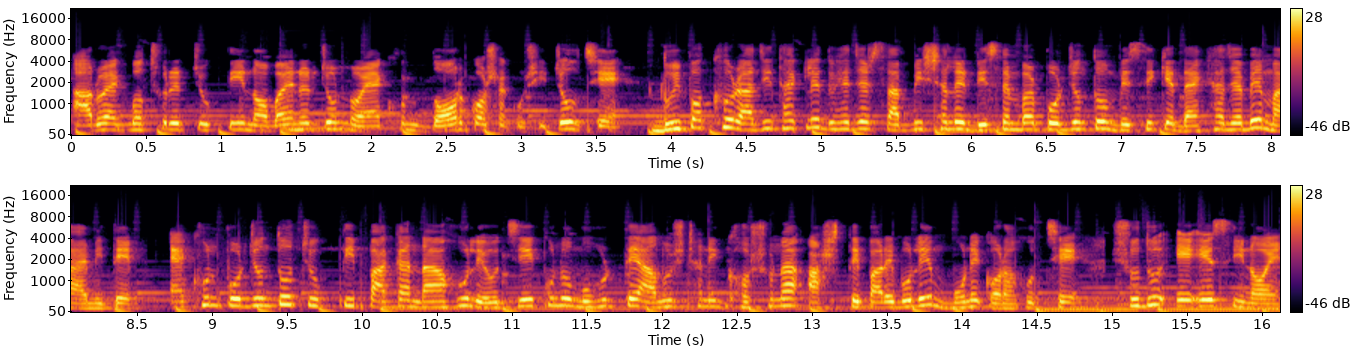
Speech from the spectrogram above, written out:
আরও এক বছরের চুক্তি নবায়নের জন্য এখন দর কষাকষি চলছে। দুই পক্ষ রাজি থাকলে দুই হাজার ছাব্বিশ সালের ডিসেম্বর পর্যন্ত মেসিকে দেখা যাবে মায়ামিতে। এখন পর্যন্ত চুক্তি পাকা না হলেও যে কোনো মুহূর্তে আনুষ্ঠানিক ঘোষণা আসতে পারে বলে মনে করা হচ্ছে। শুধু এএসি নয়,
